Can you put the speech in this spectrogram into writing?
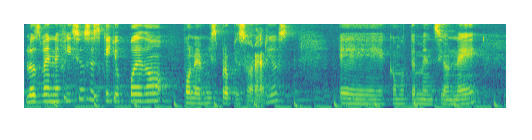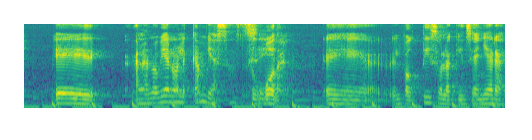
Los beneficios es que yo puedo poner mis propios horarios. Eh, como te mencioné, eh, a la novia no le cambias su boda, eh, el bautizo, la quinceañera.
